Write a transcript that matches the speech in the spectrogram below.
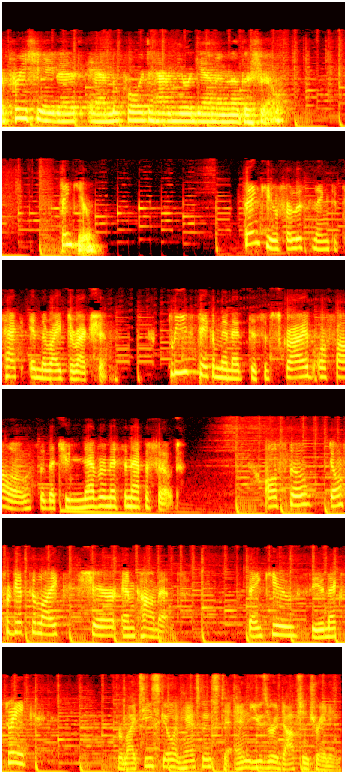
Appreciate it and look forward to having you again on another show. Thank you. Thank you for listening to Tech in the Right Direction. Please take a minute to subscribe or follow so that you never miss an episode. Also, don't forget to like, share, and comment. Thank you. See you next week. From IT skill enhancements to end user adoption training,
